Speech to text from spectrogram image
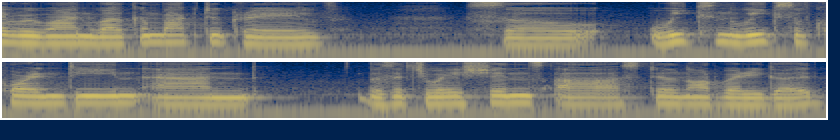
everyone, welcome back to Crave. So, weeks and weeks of quarantine, and the situations are still not very good.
